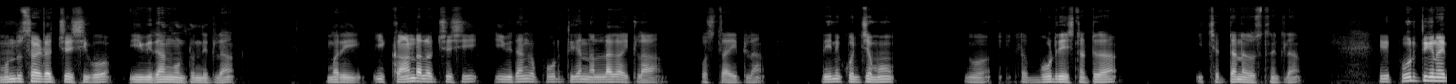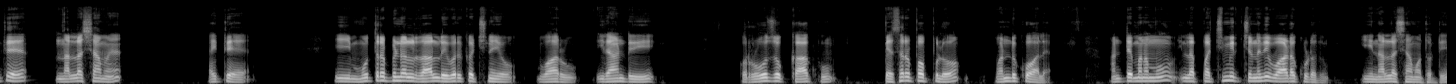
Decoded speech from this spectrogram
ముందు సైడ్ వచ్చేసిగో ఈ విధంగా ఉంటుంది ఇట్లా. మరి ఈ కాండాలు వచ్చేసి ఈ విధంగా పూర్తిగా నల్లగా ఇట్లా వస్తాయి ఇట్లా. దీనికి కొంచెము ఇట్లా బూడిద వేసినట్టుగా ఈ చెట్టు అనేది వస్తుంది ఇట్లా. ఇది పూర్తిగానైతే నల్ల అయితే ఈ మూత్రపిండాల రాళ్ళు ఎవరికి వచ్చినాయో వారు ఇలాంటివి ఒక రోజు ఒక కాకు పెసరపప్పులో వండుకోవాలి. అంటే మనము ఇలా పచ్చిమిర్చి అనేది వాడకూడదు ఈ నల్ల శామతోటి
